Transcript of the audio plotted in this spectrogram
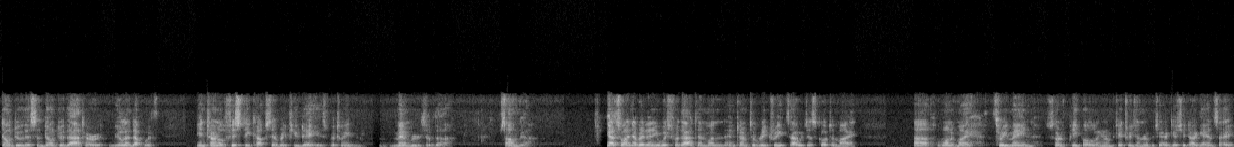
don't do this and don't do that, or you'll end up with internal fisticuffs every few days between members of the Sangha. Yeah, so I never had any wish for that. And when, in terms of retreats, I would just go to my uh, one of my three main sort of people, Ling Rinpoche, Trijang Rinpoche, or Geshe Dargye, and say,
